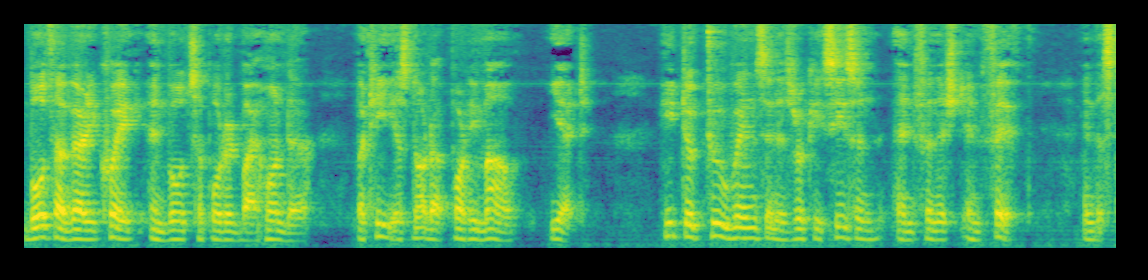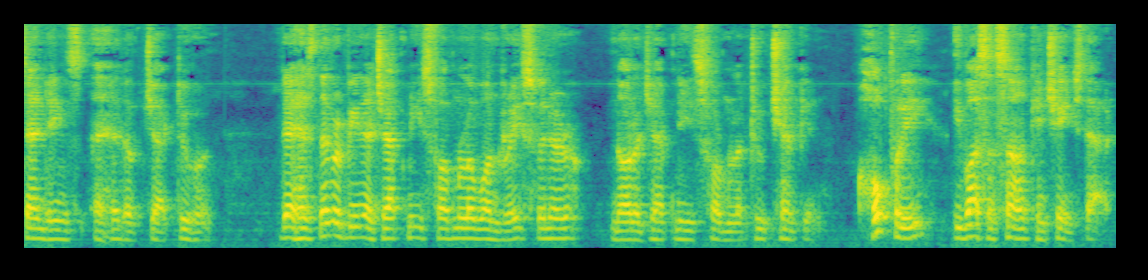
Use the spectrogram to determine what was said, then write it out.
Both are very quick and both supported by Honda, but he is not a Portimao yet. He took two wins in his rookie season and finished in fifth in the standings ahead of Jack Doohan. There has never been a Japanese Formula One race winner nor a Japanese Formula 2 champion. Hopefully, Iwasa-san can change that.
